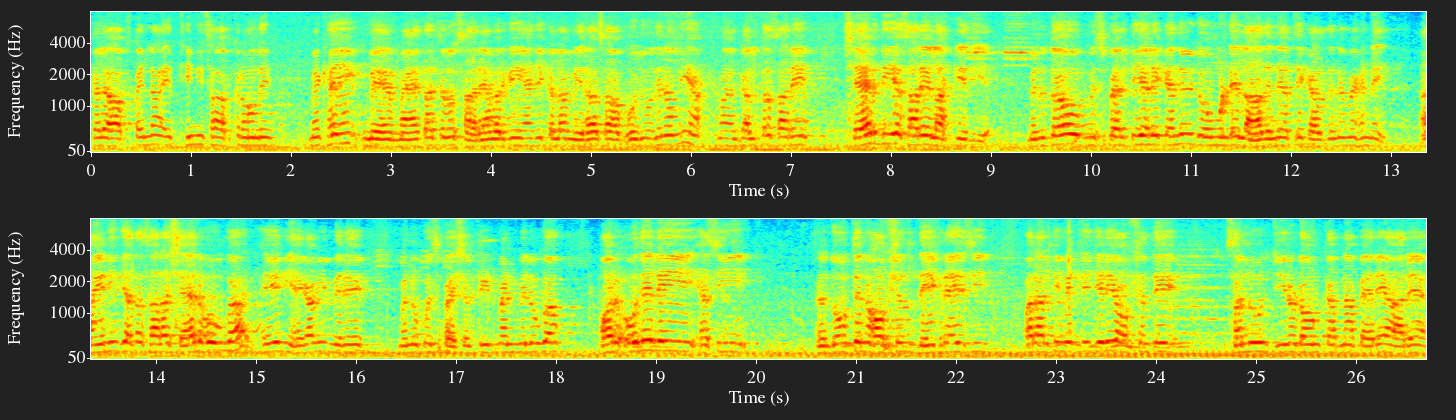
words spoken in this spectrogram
ਕੱਲ ਪਹਿਲਾਂ ਇੱਥੇ ਨਹੀਂ ਸਾਫ਼ ਕਰਾਉਂਦੇ। ਮੈਂ ਕਿਹਾ ਜੀ, ਮੈਂ- ਮੈਂ ਤਾਂ ਚਲੋ ਸਾਰਿਆਂ ਵਰਗੇ ਹੀ ਆ ਜੇ ਕੱਲਾ ਮੇਰਾ ਸਾਫ਼ ਹੋ ਜੂ, ਉਹਦੇ ਨਾਲ ਨਹੀਂ ਗੱਲ ਤਾਂ ਸਾਰੇ ਸ਼ਹਿਰ ਦੀ ਹੈ, ਸਾਰੇ ਇਲਾਕੇ ਦੀ ਹੈ। ਮੈਨੂੰ ਤਾਂ ਉਹ ਮਿਊਨਿਸਪੈਲਿਟੀ ਵਾਲੇ ਕਹਿੰਦੇ ਵੀ ਦੋ ਮੁੰਡੇ ਲਾ ਦਿੰਦੇ ਇੱਥੇ ਕਰ ਦਿੰਦੇ ਮੈਂ ਕਿਹਾ ਨਹੀਂ। ਐ ਨਹੀਂ ਜਾਂ ਤਾਂ ਸਾਰਾ ਸ਼ਹਿਰ ਹੋਊਗਾ, ਇਹ ਨਹੀਂ ਹੈਗਾ ਵੀ ਮੇਰੇ ਮੈਨੂੰ ਕੋਈ ਸਪੈਸ਼ਲ ਟ੍ਰੀਟਮੈਂਟ ਮਿਲੂਗਾ। ਔਰ ਉਹਦੇ ਲਈ ਅਸੀਂ ਦੋ ਤਿੰਨ ਆਪਸ਼ਨ ਦੇਖ ਰਹੇ ਸੀ, ਪਰ ਅਲਟੀਮੇਟਲੀ ਜਿਹੜੇ ਆਪਸ਼ਨ ਤੇ ਸਾਨੂੰ ਜ਼ੀਰੋ ਡਾਊਨ ਕਰਨਾ ਪੈ ਰਿਹਾ, ਆ ਰਿਹਾ,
